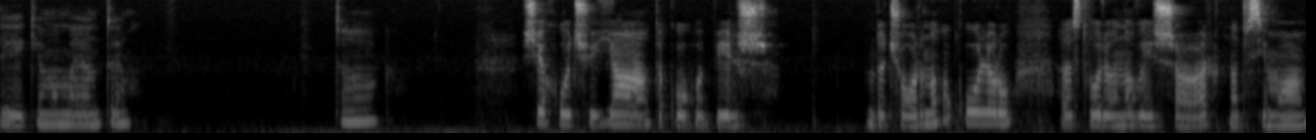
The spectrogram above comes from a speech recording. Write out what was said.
деякі моменти. Так. Ще хочу я такого більш до чорного кольору. Е, Створюю новий шар над всіма.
